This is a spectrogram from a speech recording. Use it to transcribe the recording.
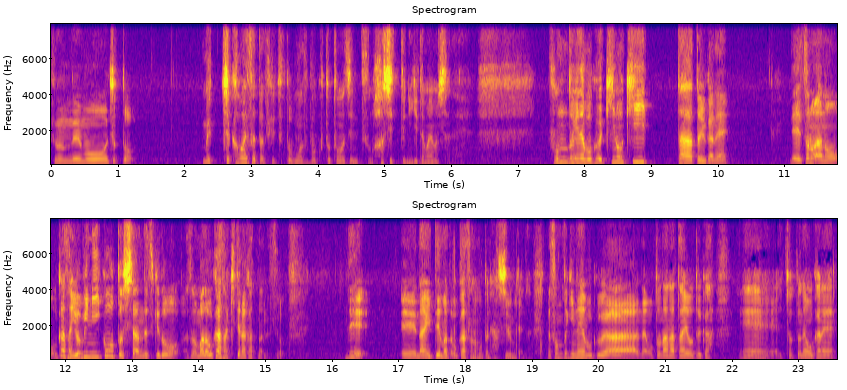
そんでもうちょっと、めっちゃ可愛そうやったんですけど、ちょっと思わず僕と友達にその走って逃げてまいりましたね。その時ね、僕が昨日聞いたというかね、で、その、あの、お母さん呼びに行こうとしたんですけど、そのまだお母さん来てなかったんですよ。で、えー、泣いてまたお母さんの元に走るみたいな。その時ね、僕は、ね、大人な対応というか、えー、ちょっとね、お金、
